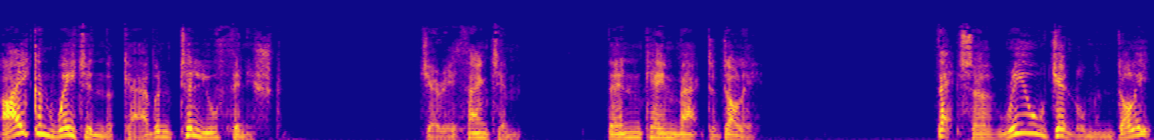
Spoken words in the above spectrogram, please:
I can wait in the cab until you've finished. Jerry thanked him, then came back to Dolly. That's a real gentleman, Dolly,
